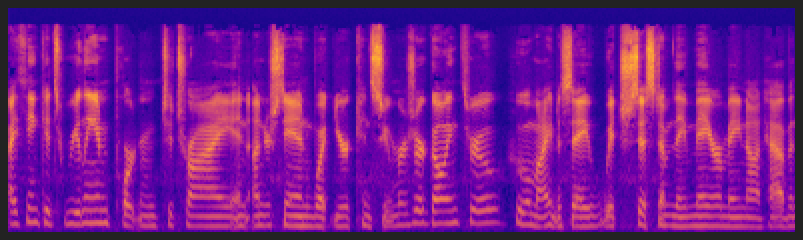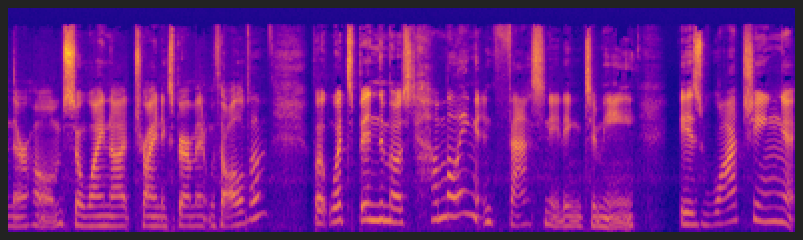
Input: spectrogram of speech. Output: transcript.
I think it's really important to try and understand what your consumers are going through. Who am I to say which system they may or may not have in their home? So why not try and experiment with all of them? But what's been the most humbling and fascinating to me is watching,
